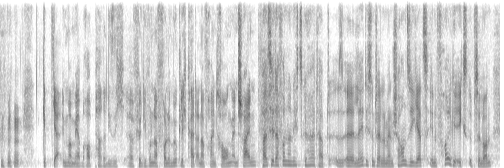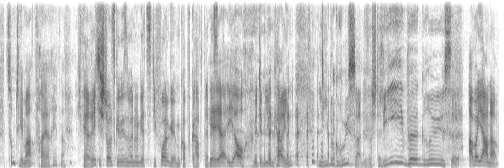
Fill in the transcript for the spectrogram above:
Gibt ja immer mehr Brautpaare, die sich äh, für die wundervolle Möglichkeit einer freien Trauung entscheiden. Falls ihr davon noch nichts gehört habt, äh, Ladies and Gentlemen, schauen Sie jetzt in Folge XY zum Thema freier Redner. Ich wäre richtig stolz gewesen, wenn du jetzt die Folge im Kopf gehabt hättest. ja, ihr auch. Mit dem lieben Karin. Liebe Grüße an dieser Stelle. Liebe Grüße. Aber Jana,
